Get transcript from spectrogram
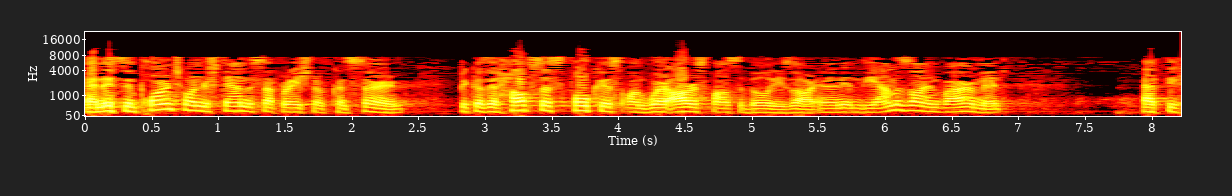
And it's important to understand the separation of concern because it helps us focus on where our responsibilities are. And in the Amazon environment, at the,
